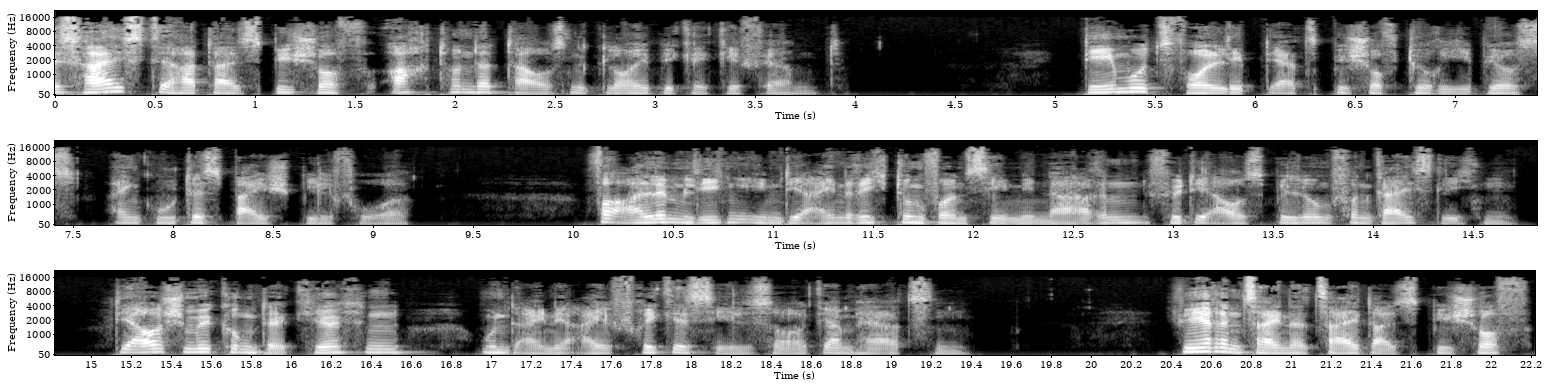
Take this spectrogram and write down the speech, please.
Es heißt, er hat als Bischof achthunderttausend Gläubige gefärbt. Demutsvoll lebt Erzbischof Turribius ein gutes Beispiel vor. Vor allem liegen ihm die Einrichtung von Seminaren für die Ausbildung von Geistlichen, die Ausschmückung der Kirchen und eine eifrige Seelsorge am Herzen. Während seiner Zeit als Bischof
